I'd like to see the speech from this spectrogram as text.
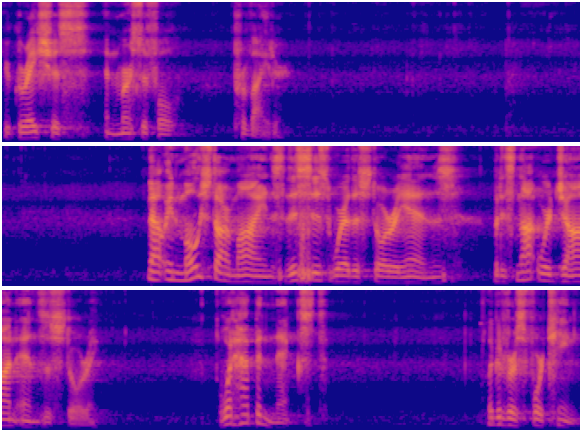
your gracious and merciful provider. Now, in most our minds, this is where the story ends, but it's not where John ends the story. What happened next? Look at verse 14.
